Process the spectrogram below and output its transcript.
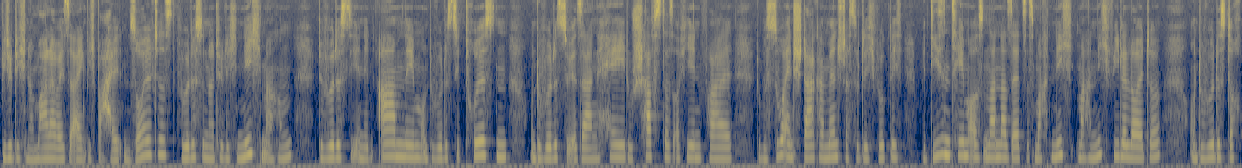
wie du dich normalerweise eigentlich verhalten solltest. Würdest du natürlich nicht machen. Du würdest sie in den Arm nehmen und du würdest sie trösten und du würdest zu ihr sagen, hey, du schaffst das auf jeden Fall. Du bist so ein starker Mensch, dass du dich wirklich mit diesen Themen auseinandersetzt. Das macht nicht, machen nicht viele Leute und du würdest doch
